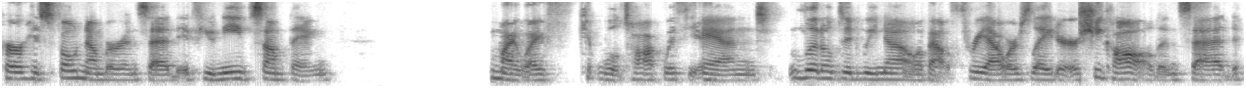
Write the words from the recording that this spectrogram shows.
her his phone number and said, if you need something, my wife will talk with you. And little did we know, about three hours later, she called and said,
